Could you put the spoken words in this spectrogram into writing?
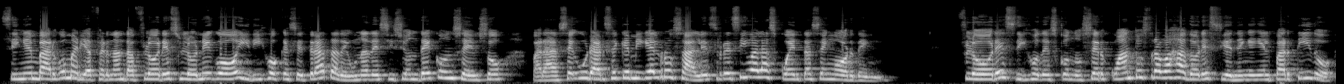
Sin embargo, María Fernanda Flores lo negó y dijo que se trata de una decisión de consenso para asegurarse que Miguel Rosales reciba las cuentas en orden. Flores dijo desconocer cuántos trabajadores tienen en el partido,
